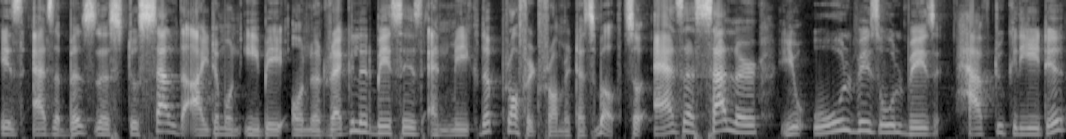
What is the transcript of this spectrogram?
is as a business to sell the item on eBay on a regular regular basis and make the profit from it as well. So as a seller, you always, always have to create a,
